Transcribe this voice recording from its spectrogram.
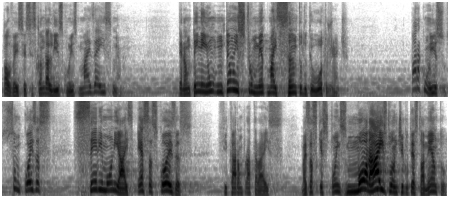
Talvez você se escandalize com isso, mas é isso mesmo. Não tem nenhum, não tem um instrumento mais santo do que o outro, gente. Para com isso. São coisas cerimoniais. Essas coisas ficaram para trás. Mas as questões morais do Antigo Testamento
